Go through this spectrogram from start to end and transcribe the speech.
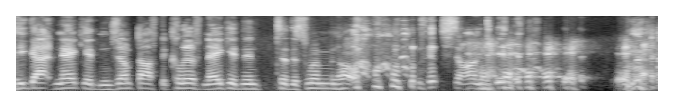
he got naked and jumped off the cliff naked into the swimming hole, Sean did.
